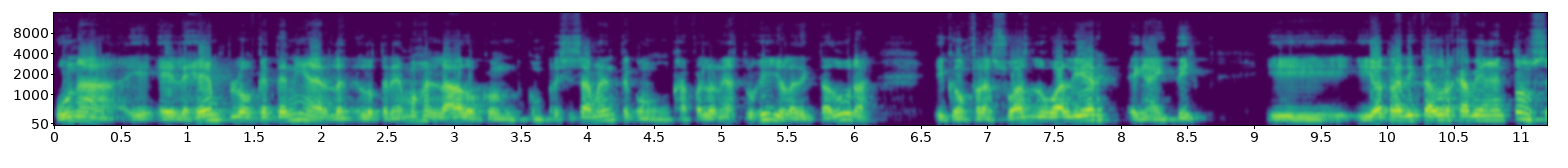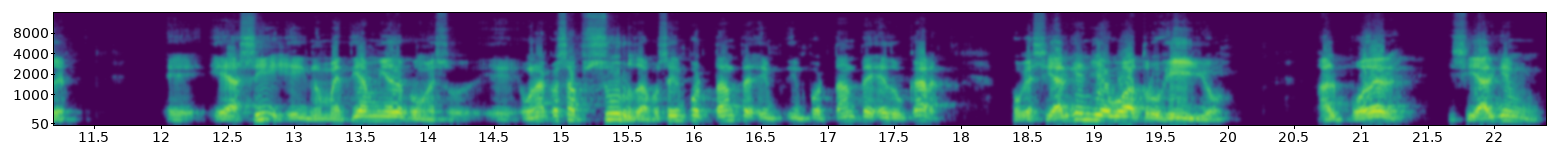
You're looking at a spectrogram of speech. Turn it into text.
una, el ejemplo que tenía lo tenemos al lado con, con precisamente con Rafael Leonidas Trujillo, la dictadura, y con François Duvalier en Haití. Y, y otras dictaduras que habían entonces. Eh, y así, y nos metían miedo con eso. Eh, una cosa absurda, pues es importante, importante educar, porque si alguien llevó a Trujillo al poder, y si alguien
